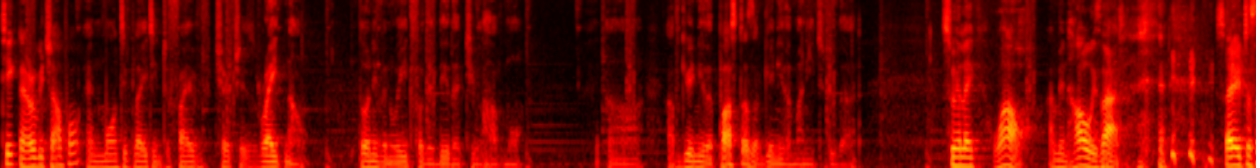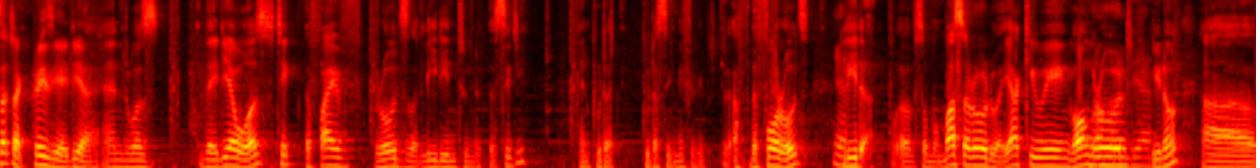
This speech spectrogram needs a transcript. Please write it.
take Nairobi Chapel and multiply it into five churches right now. Don't even wait for the day that you'll have more. Uh, I've given you the pastors, I've given you the money to do that. So we're like, wow, I mean, how is that? so it was such a crazy idea. And was the idea was take the five roads that lead into the city and put a put a significant the four roads Yeah. lead up, uh, so Mombasa Road, Waiyaki Way, Gong Ngong Road, Road, yeah. you know, uh,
